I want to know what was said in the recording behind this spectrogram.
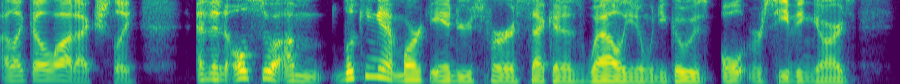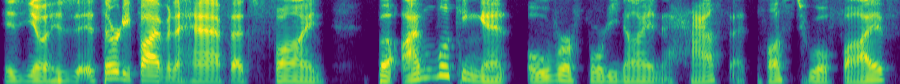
I like that a lot, actually. And then also, I'm looking at Mark Andrews for a second as well. You know, when you go to his alt receiving yards, his, you know, his uh, 35 and a half, that's fine. But I'm looking at over 49 and a half at plus 205.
